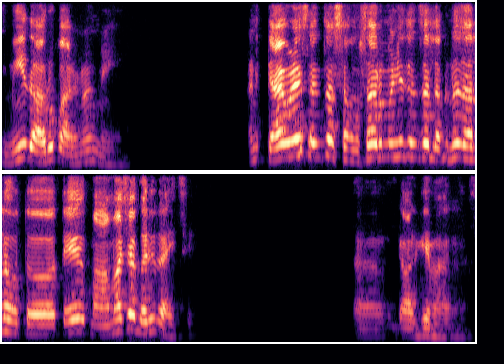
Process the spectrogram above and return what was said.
मी दारू पाळणार नाही. आणि त्यावेळेस त्यांचा संसार म्हणजे त्यांचं लग्न झालं होतं. ते मामाच्या घरी राहायचे. गाडगे महाराज.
